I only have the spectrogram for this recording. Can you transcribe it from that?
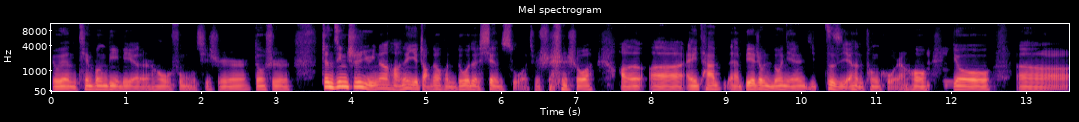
有点天崩地裂的，然后我父母其实都是震惊之余呢，好像也找到很多的线索，就是 说，好像呃，哎，他呃毕业这么多年，自己也很痛苦，然后又呃，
